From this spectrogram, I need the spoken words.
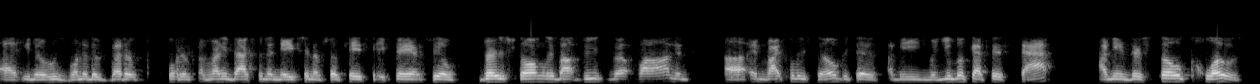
uh, you know, who's one of the better running backs in the nation. I'm sure K State fans feel very strongly about Deuce Vaughn, and uh, and rightfully so because I mean, when you look at this stat, I mean, they're so close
